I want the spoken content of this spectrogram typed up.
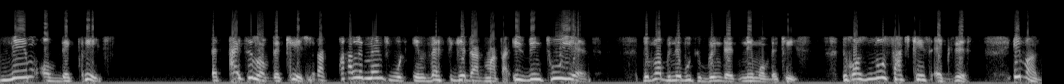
name of the case, the title of the case, so that Parliament would investigate that matter. It's been two years. They've not been able to bring the name of the case because no such case exists. Even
